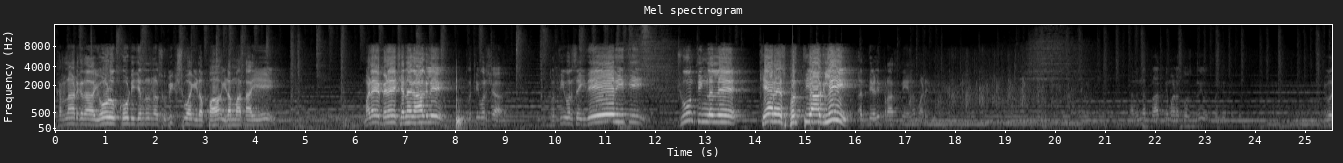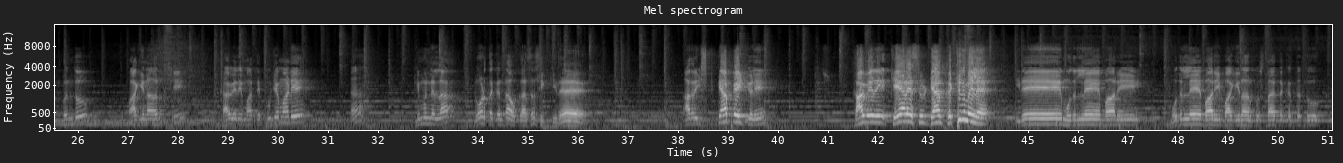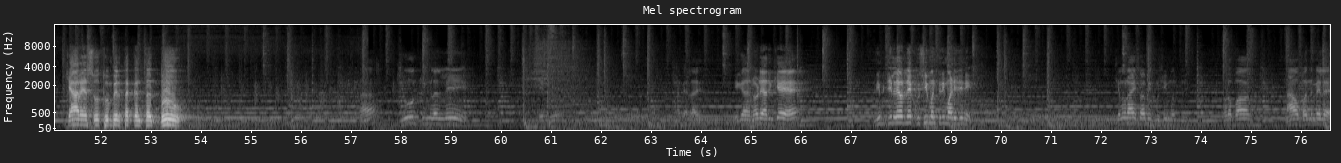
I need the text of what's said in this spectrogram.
ಕರ್ನಾಟಕದ ಏಳು ಕೋಟಿ ಜನರನ್ನ ಸುಭಿಕ್ಷವಾಗಿ ಇಡಪ್ಪ, ಇಡಮ್ಮ ತಾಯಿ. ಮಳೆ, ಬೆಳೆ ಚೆನ್ನಾಗಾಗ್ಲಿ ಪ್ರತಿ ವರ್ಷ. ಪ್ರತಿ ವರ್ಷ ಇದೇ ರೀತಿ ಜೂನ್ ತಿಂಗಳಲ್ಲೇ ಕೆ ಆರ್ ಎಸ್ ಭರ್ತಿಯಾಗಲಿ ಅಂತೇಳಿ ಪ್ರಾರ್ಥನೆಯನ್ನು ಮಾಡಿದ್ವಿ ಅದನ್ನ ಪ್ರಾರ್ಥನೆ ಮಾಡಕ್ಕೋಸ್ಕರ ಇವತ್ತು ಬಂದಿರ್ತಕ್ಕಂಥ ಇವತ್ತು ಬಂದು ಬಾಗಿನ ಅರ್ಪಿಸಿ ಕಾವೇರಿ ಮಾತೆ ಪೂಜೆ ಮಾಡಿ ನಿಮ್ಮನ್ನೆಲ್ಲ ನೋಡ್ತಕ್ಕಂಥ ಅವಕಾಶ ಸಿಕ್ಕಿದೆ. ಆದ್ರೆ ಇಷ್ಟು ಜ್ಞಾಪಕ ಇಟ್ಕೊಳ್ಳಿ Kaveri K R S dam ಕಟ್ಟಿದ ಮೇಲೆ ಇದೇ ಮೊದಲನೇ ಬಾರಿ ಮೊದಲನೇ ಬಾರಿ ಬಾಗಿನ ಅರ್ಪಿಸ್ತಾ ಇರ್ತಕ್ಕಂಥದ್ದು, ಕೆ ಆರ್ ಎಸ್ ತುಂಬಿರ್ತಕ್ಕಂಥದ್ದು. ಜೂನ್ ತಿಂಗಳಲ್ಲಿ ಈಗ ನೋಡಿ, ಅದಕ್ಕೆ ನಿಮ್ ಜಿಲ್ಲೆಯವ್ರನ್ನೇ ಕೃಷಿ ಮಂತ್ರಿ ಮಾಡಿದ್ದೀನಿ. ಚಲುರಾಯಸ್ವಾಮಿ ಕೃಷಿ ಮಂತ್ರಿ. ನೋಡಪ್ಪ, ನಾವು ಬಂದ ಮೇಲೆ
